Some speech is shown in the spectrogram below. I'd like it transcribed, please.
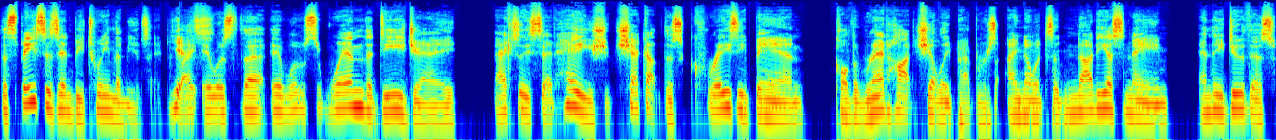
the spaces in between the music. Yes. Right? It was the it was when the DJ actually said, Hey, you should check out this crazy band called the Red Hot Chili Peppers. I know it's the mm-hmm. nuttiest name, and they do this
